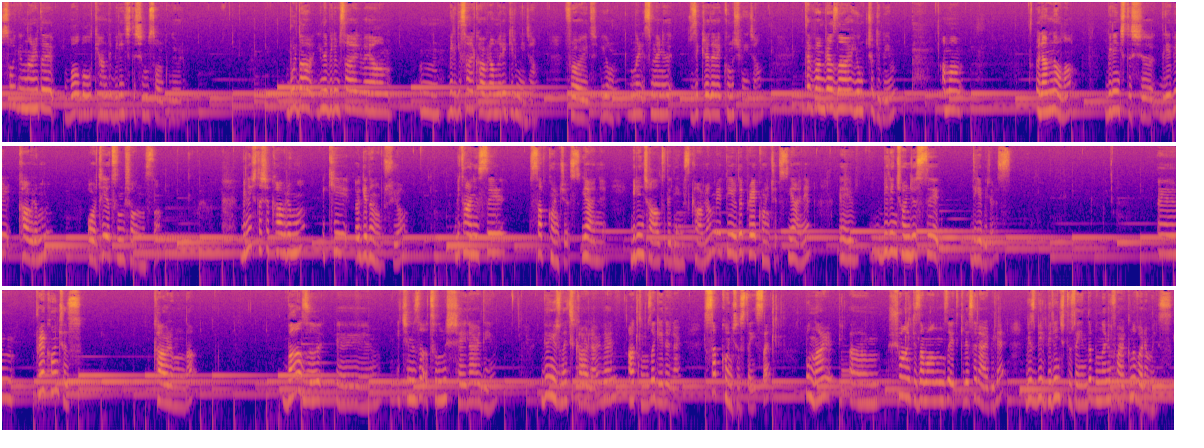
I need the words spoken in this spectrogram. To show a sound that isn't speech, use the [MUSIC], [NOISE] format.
Son günlerde bol bol kendi bilinç dışımı sorguluyorum. Burada yine bilimsel veya hmm, bilgisel kavramlara girmeyeceğim. Freud, Jung, bunların isimlerini zikrederek konuşmayacağım. Tabii ben biraz daha Jungçu gibiyim. Ama önemli olan bilinç dışı diye bir kavramın ortaya atılmış olması. Bilinç dışı kavramı iki ögeden oluşuyor. Bir tanesi subconscious yani bilinçaltı dediğimiz kavram ve diğeri de preconscious yani e, bilinç öncesi diyebiliriz. E, preconscious kavramında bazı e, içimize atılmış şeyler diyeyim gün yüzüne çıkarlar ve aklımıza gelirler. Subconscious'ta ise bunlar um, şu anki zamanımızı etkileseler bile biz bir bilinç düzeyinde bunların farkına varamayız.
